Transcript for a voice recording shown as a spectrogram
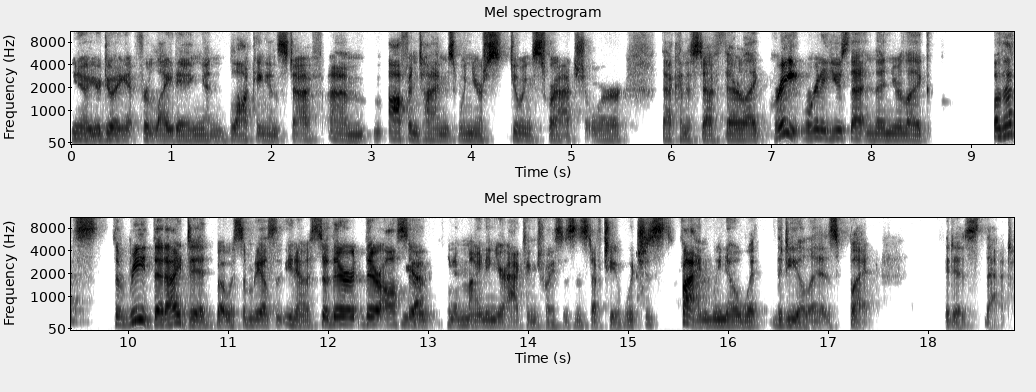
you know you're doing it for lighting and blocking and stuff um, oftentimes when you're doing scratch or that kind of stuff they're like great we're going to use that and then you're like oh that's the read that i did but with somebody else you know so they're they're also Yeah. kind of minding your acting choices and stuff too which is fine we know what the deal is but it is that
